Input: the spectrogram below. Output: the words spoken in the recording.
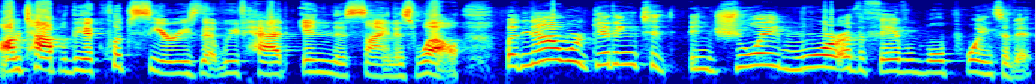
On top of the eclipse series that we've had in this sign as well. But now we're getting to enjoy more of the favorable points of it.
